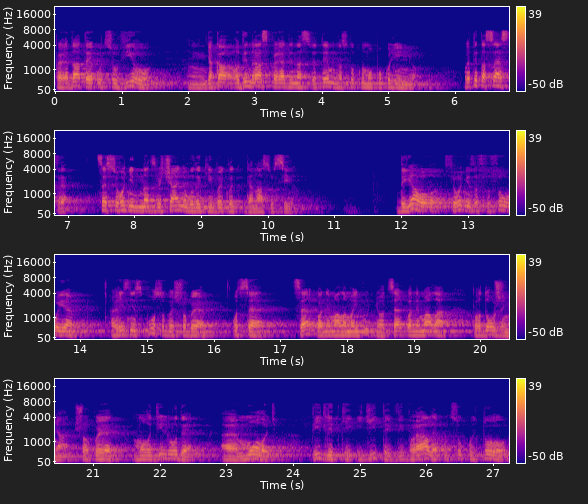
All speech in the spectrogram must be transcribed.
передати оцю віру, яка один раз передана святим наступному поколінню. Брати та сестри, це сьогодні надзвичайно великий виклик для нас усіх. Диявол сьогодні застосовує різні способи, щоб оце церква не мала майбутнього, церква не мала продовження, щоб молоді люди, е, молодь, підлітки і діти вібрали у цю культуру,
